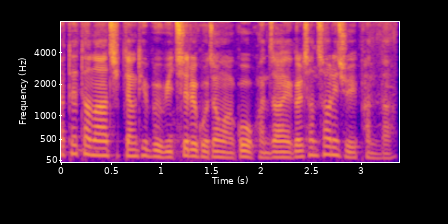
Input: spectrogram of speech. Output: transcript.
카테터나 직장 튜브 위치를 고정하고 관장액을 천천히 주입한다.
